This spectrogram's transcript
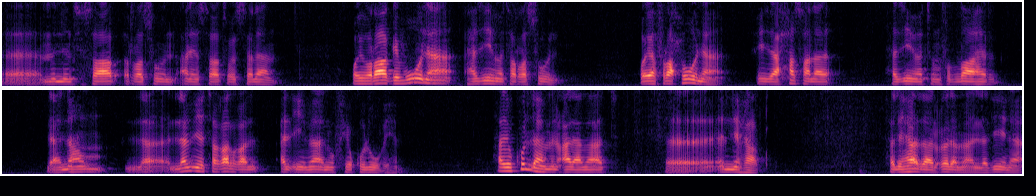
آه، من انتصار الرسول عليه الصلاة والسلام. ويراقبون هزيمة الرسول ويفرحون إذا حصل هزيمة في الظاهر لأنهم لم يتغلغل الإيمان في قلوبهم. هذه كلها من علامات النفاق. فلهذا العلماء الذين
